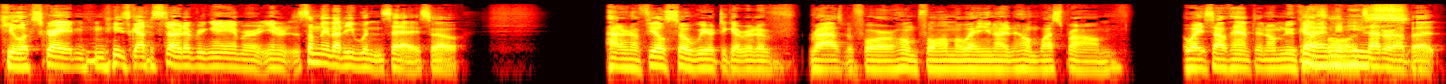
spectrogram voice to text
he looks great and he's got to start every game, or you know, something that he wouldn't say. So I don't know. It feels so weird to get rid of Raz before home Fulham, away United, home West Brom, away Southampton, home Newcastle, mean, etc. But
